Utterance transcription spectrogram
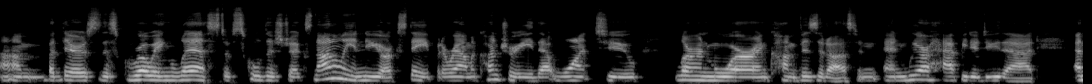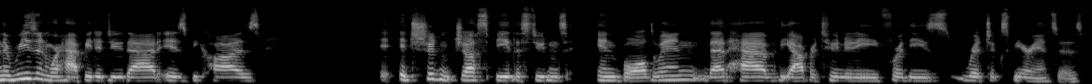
Um, but there's this growing list of school districts, not only in New York State, but around the country that want to learn more and come visit us. And, and we are happy to do that. And the reason we're happy to do that is because it, it shouldn't just be the students in Baldwin that have the opportunity for these rich experiences.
